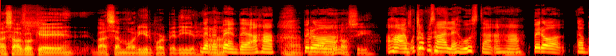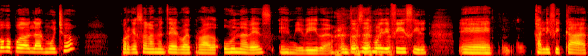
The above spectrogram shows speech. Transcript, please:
no es algo que vas a morir por pedir. De Ajá. repente, ajá. Ajá, pero- pero algunos sí. Ajá, a muchas personas les gusta, ajá. Pero tampoco puedo hablar mucho porque solamente lo he probado una vez en mi vida. Entonces es muy difícil eh, calificar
